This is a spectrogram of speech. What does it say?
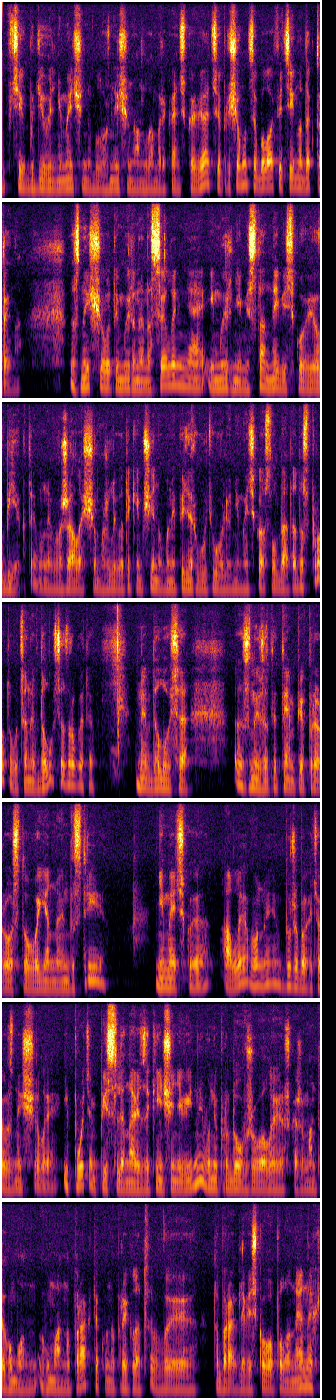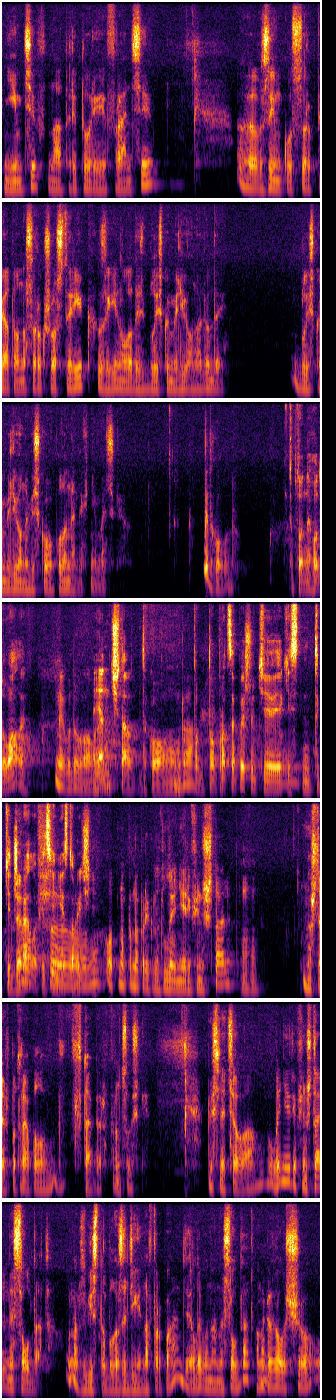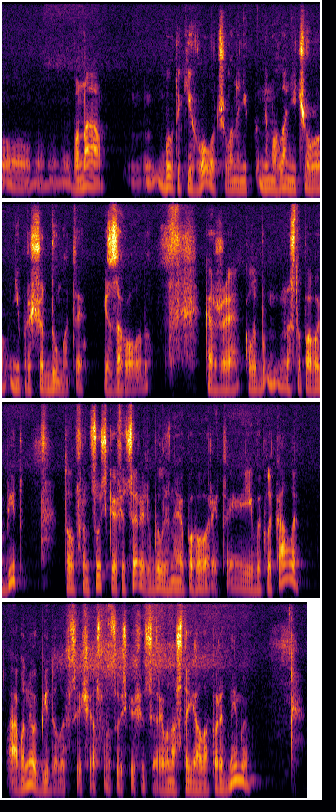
е, всіх будівель Німеччини було знищено англо-американською авіацією. Причому це була офіційна доктрина. Знищувати мирне населення і мирні міста, не військові об'єкти. Вони вважали, що можливо таким чином вони підірвуть волю німецького солдата до спротиву. Це не вдалося зробити. Не вдалося знизити темпів приросту воєнної індустрії німецької, але вони дуже багатьох знищили. І потім, після навіть закінчення війни, вони продовжували, скажімо, антигуманну практику, наприклад, в таборах для військовополонених німців на території Франції. Е, Взимку з 45 на 46 рік загинуло десь близько мільйона людей, близько мільйона військовополонених німецьких від голоду. Тобто не годували? Не годували. Я не читав такого. Да. Про, про- це пишуть е, якісь такі джерела, От, офіційні е, історичні. От, наприклад, Лені Ріфеншталь, Угу. вона ж теж потрапила в- табір французький. Після цього Лені Ріфеншталь не солдат. Вона, звісно, була задіяна в пропаганді, але вона не солдат. Вона казала, що вона був такий голод, що вона ні- не могла нічого ні про що думати із-за голоду. Каже, коли наступав обід, то французькі офіцери любили з нею поговорити. Її викликали, а вони обідали в цей час, французькі офіцери. Вона стояла перед ними,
